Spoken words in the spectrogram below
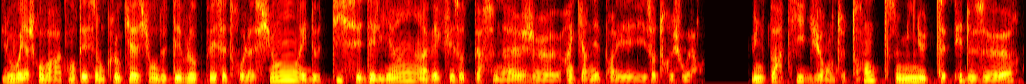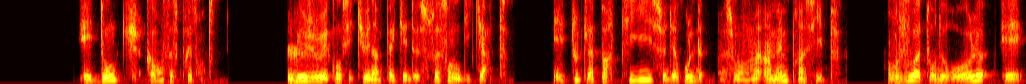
Le voyage qu'on va raconter, c'est donc l'occasion de développer cette relation et de tisser des liens avec les autres personnages euh, incarnés par les autres joueurs. Une partie dure entre 30 minutes et 2 heures. Et donc, comment ça se présente? Le jeu est constitué d'un paquet de 70 cartes, et toute la partie se déroule selon un même principe. On joue à tour de rôle, et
